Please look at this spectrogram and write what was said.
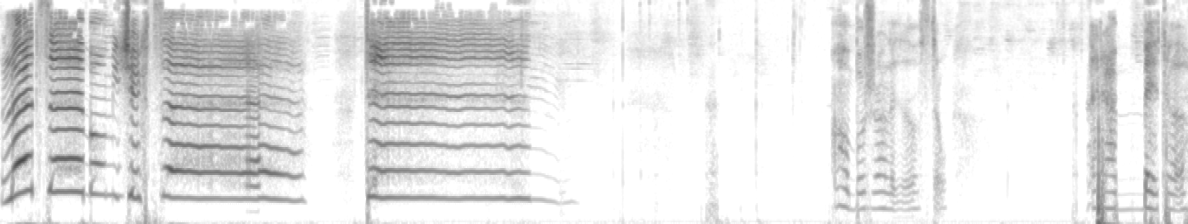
Lecę, bo mi się chce. Ten. O Boże, ale dostał. Rabeta.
